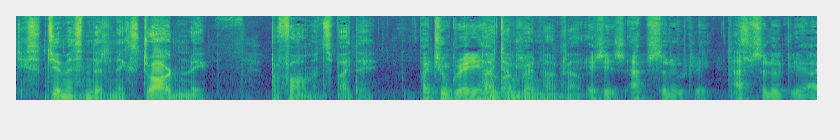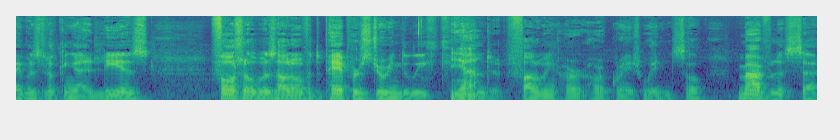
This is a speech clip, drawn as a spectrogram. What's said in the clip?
Jason, Jim, isn't it an extraordinary performance by the by Tuamgraney by Handball Tuamgraney Club? Club? It is absolutely, absolutely. I was looking at Leah's photo was all over the papers during the week Yeah. and following her, her great win. So marvelous. Uh,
